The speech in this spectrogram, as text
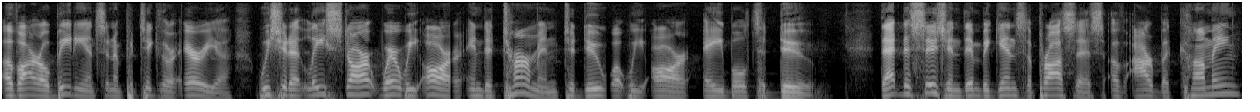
of our obedience in a particular area, we should at least start where we are and determine to do what we are able to do. That decision then begins the process of our becoming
